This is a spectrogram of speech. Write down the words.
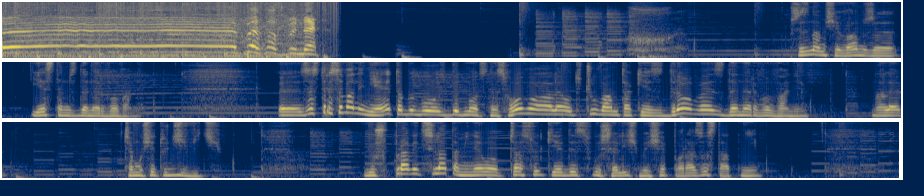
Bez nazwy, net. Przyznam się wam, że jestem zdenerwowany. E, Zestresowany nie, to by było zbyt mocne słowo, ale odczuwam takie zdrowe zdenerwowanie. No ale czemu się tu dziwić? Już prawie 3 lata minęło od czasu, kiedy słyszeliśmy się po raz ostatni.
